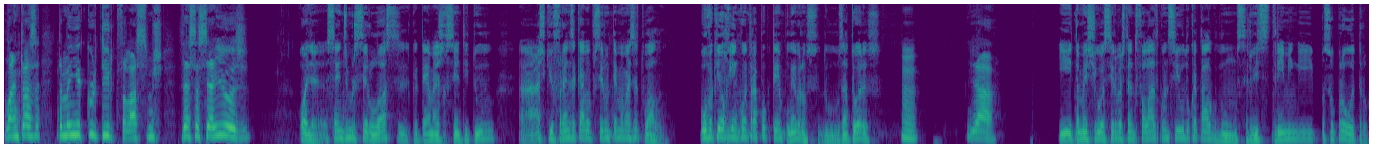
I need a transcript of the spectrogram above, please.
lá em casa também ia curtir que falássemos dessa série hoje. Olha, sem desmerecer o Lost, que até é mais recente e tudo, acho que o Friends acaba por ser um tema mais atual. Houve aquele reencontro há pouco tempo, lembram-se? Dos atores. Hum. Já. Yeah. E também chegou a ser bastante falado quando saiu do catálogo de um serviço de streaming e passou para outro.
